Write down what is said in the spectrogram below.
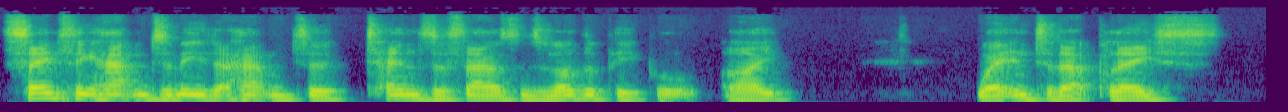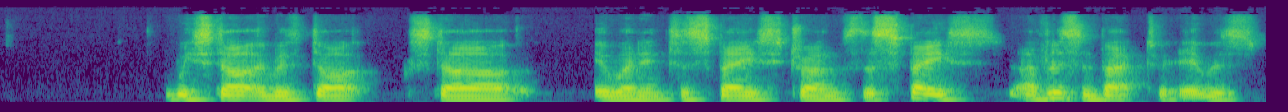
same thing happened to me that happened to tens of thousands of other people. I went into that place. We started with Dark Star. It went into space drums. The space, I've listened back to it, it was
